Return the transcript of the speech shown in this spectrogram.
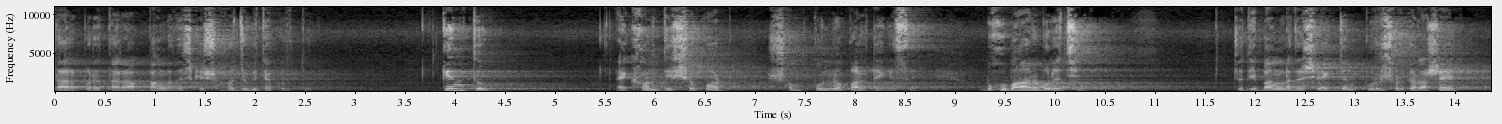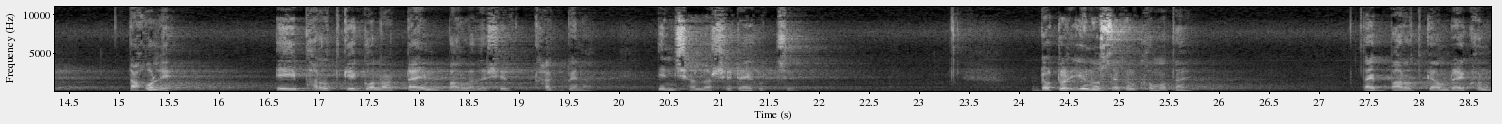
তারপরে তারা বাংলাদেশকে সহযোগিতা করত। কিন্তু এখন দৃশ্যপট সম্পূর্ণ পাল্টে গেছে। বহুবার বলেছি, যদি বাংলাদেশে একজন পুরুষ সরকার আসে, তাহলে এই ভারতকে গণার টাইম বাংলাদেশের থাকবে না। ইনশাল্লাহ সেটাই হচ্ছে। ডক্টর ইউনুস এখন ক্ষমতায়, তাই ভারতকে আমরা এখন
